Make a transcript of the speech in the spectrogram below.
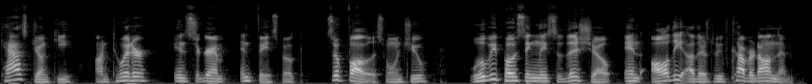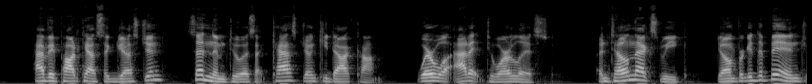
Cast Junkie on Twitter, Instagram, and Facebook, so follow us, won't you? We'll be posting links to this show and all the others we've covered on them. Have a podcast suggestion? Send them to us at castjunkie.com, where we'll add it to our list. Until next week, don't forget to binge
